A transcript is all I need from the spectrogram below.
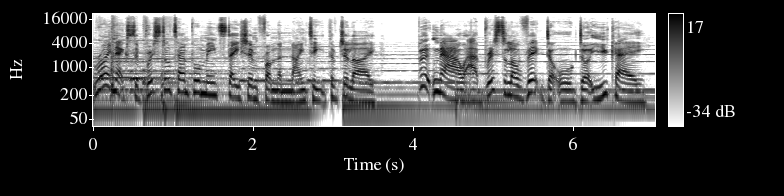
right next to Bristol Temple Mead Station from the 19th of July. Book now at bristololdvic.org.uk.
